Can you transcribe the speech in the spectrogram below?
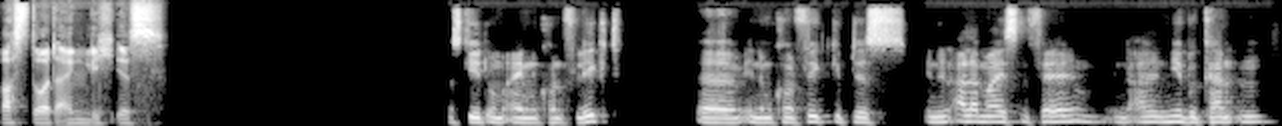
was dort eigentlich ist. Es geht um einen Konflikt. Äh, in einem Konflikt gibt es in den allermeisten Fällen, in allen mir bekannten,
